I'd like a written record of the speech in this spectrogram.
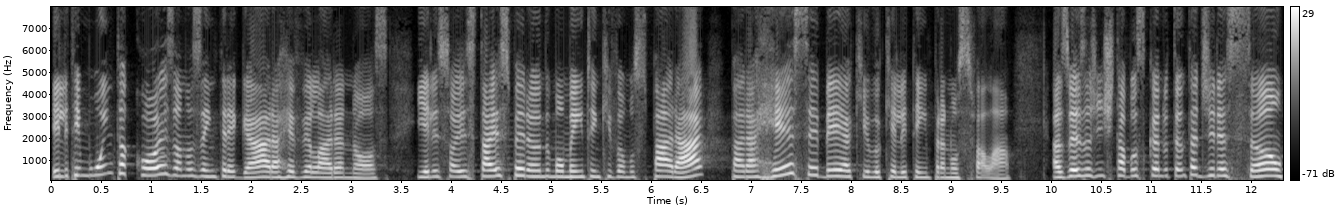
Ele tem muita coisa a nos entregar, a revelar a nós. E Ele só está esperando o momento em que vamos parar para receber aquilo que Ele tem para nos falar. Às vezes a gente está buscando tanta direção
